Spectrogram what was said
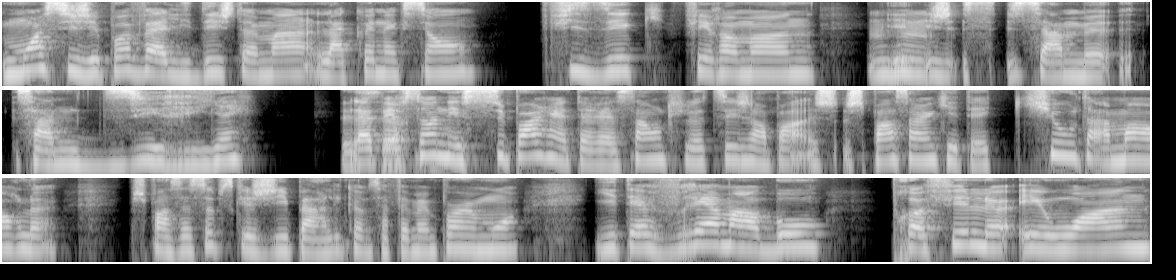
moi, si j'ai pas validé justement la connexion physique, phéromone, et j- ça me ça me dit rien. La ça. personne est super intéressante, là. Tu sais, j'en pense, je pense à un qui était cute à mort, là. Je pensais ça parce que j'y ai parlé comme ça fait même pas un mois. Il était vraiment beau. Profil là, A1,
